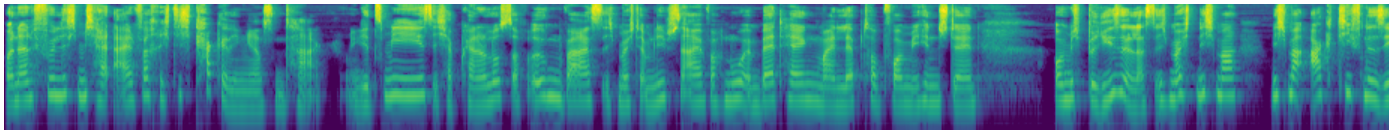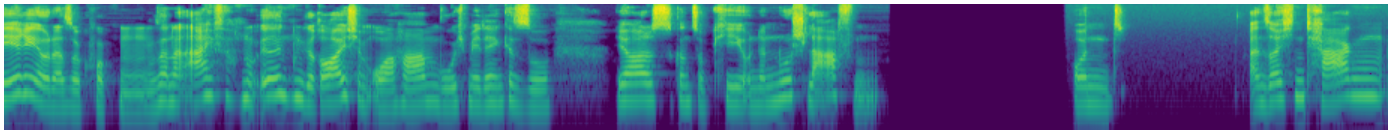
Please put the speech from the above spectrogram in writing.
Und dann fühle ich mich halt einfach richtig kacke den ganzen Tag. Mir geht's mies, ich habe keine Lust auf irgendwas, ich möchte am liebsten einfach nur im Bett hängen, meinen Laptop vor mir hinstellen und mich berieseln lassen. Ich möchte nicht mal, nicht mal aktiv eine Serie oder so gucken, sondern einfach nur irgendein Geräusch im Ohr haben, wo ich mir denke so, ja, das ist ganz okay und dann nur schlafen. Und an solchen Tagen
